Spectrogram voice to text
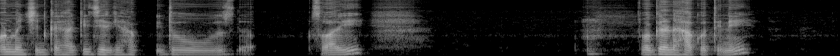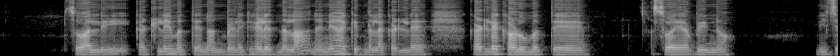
ಒಣಮೆಣ್ಸಿನ್ಕಾಯಿ ಹಾಕಿ ಜೀರಿಗೆ ಹಾಕಿ, ಇದು ಸಾರಿ, ಒಗ್ಗರಣೆ ಹಾಕೋತೀನಿ. ಸೊ, ಅಲ್ಲಿ ಕಡಲೆ ಮತ್ತು ನಾನು ಬೆಳಗ್ಗೆ ಹೇಳಿದ್ನಲ್ಲ ನೆನೆ ಹಾಕಿದ್ನಲ್ಲ ಕಡಲೆ, ಕಡಲೆಕಾಳು ಮತ್ತು ಸೋಯಾಬೀನು, ಬೀಜ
